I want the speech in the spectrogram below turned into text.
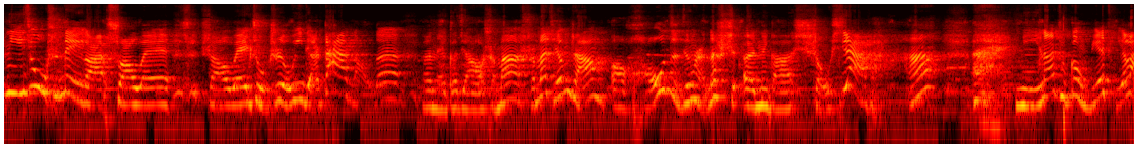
你就是那个稍微稍微就只有一点大脑的，呃，那个叫什么什么警长哦，猴子警长的手呃那个手下吧？啊，哎，你呢就更别提了，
